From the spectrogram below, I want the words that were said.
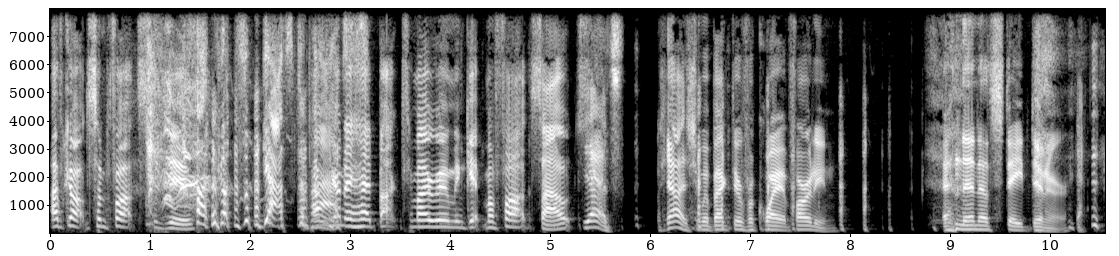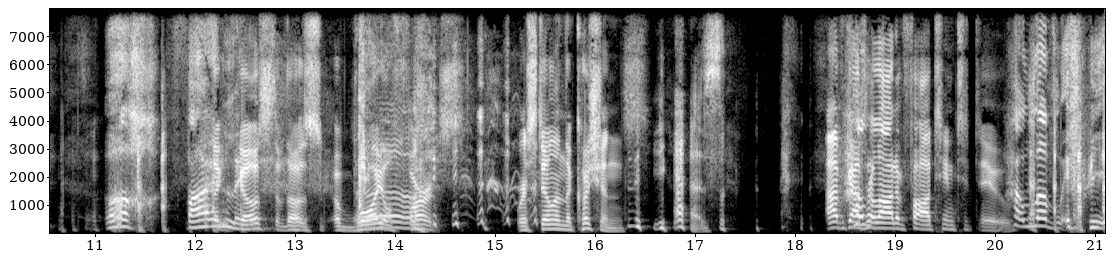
I've got some farts to do. I've got some gas to pass. I'm going to head back to my room and get my farts out. yes. Yeah, she went back there for quiet farting. And then a state dinner. Ugh, The finally. ghosts of those uh, royal Ugh. farts were still in the cushions. Yes. I've got How- a lot of farting to do. How lovely for you.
